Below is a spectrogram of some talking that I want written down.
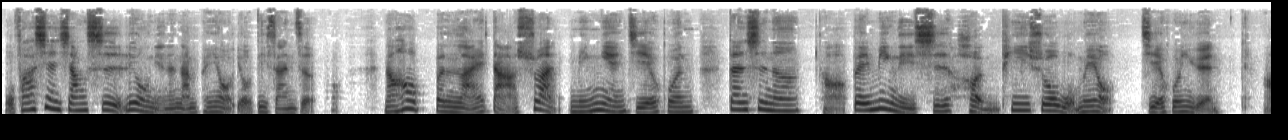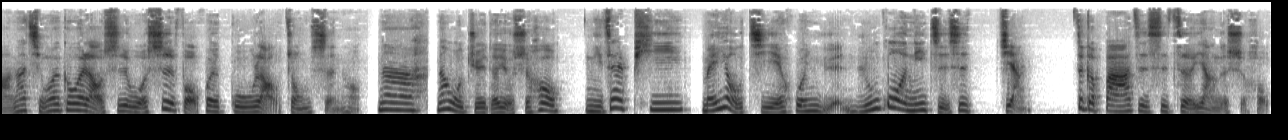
我发现相识六年的男朋友有第三者，然后本来打算明年结婚，但是呢，好被命理师狠批说我没有结婚缘。啊，那请问各位老师，我是否会孤老终生？哈，那那我觉得有时候你在批没有结婚缘，如果你只是讲这个八字是这样的时候，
